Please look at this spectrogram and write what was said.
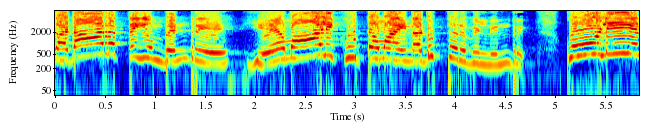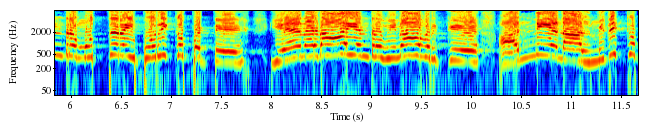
கடாரத்தையும் வென்று ஏமாளி கூட்டமாய் நடுத்தருவில் நின்று கூலி என்ற முத்திரை பொறிக்கப்பட்டு ஏனடா என்ற வினாவிற்கு அந்நியனால் மிதிக்க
